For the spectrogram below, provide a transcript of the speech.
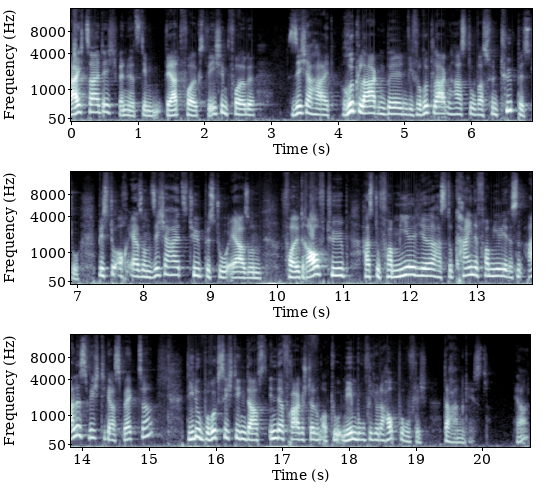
Gleichzeitig, wenn du jetzt dem Wert folgst, wie ich ihm folge, Sicherheit, Rücklagen bilden, wie viele Rücklagen hast du, was für ein Typ bist du? Bist du auch eher so ein Sicherheitstyp, bist du eher so ein voll drauf Typ, hast du Familie, hast du keine Familie? Das sind alles wichtige Aspekte, die du berücksichtigen darfst in der Fragestellung, ob du nebenberuflich oder hauptberuflich daran gehst. Ja?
